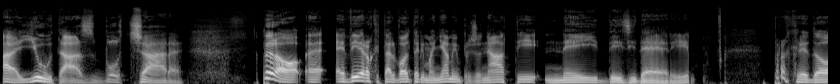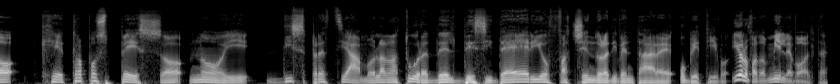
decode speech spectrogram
aiuta a sbocciare. Però eh, è vero che talvolta rimaniamo imprigionati nei desideri, però credo che troppo spesso noi disprezziamo la natura del desiderio facendola diventare obiettivo. Io l'ho fatto mille volte,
